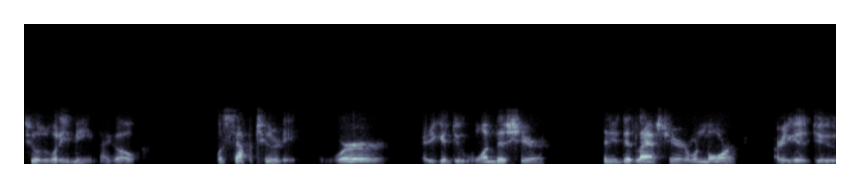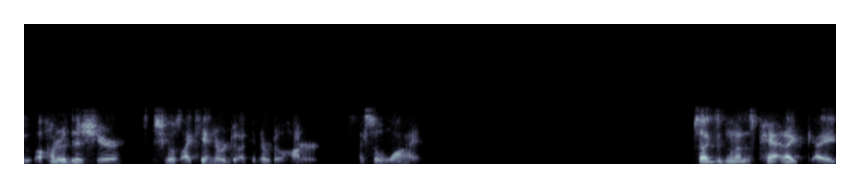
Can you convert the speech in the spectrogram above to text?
She goes, what do you mean? I go, what's the opportunity? Where are you going to do one this year than you did last year, one more? Are you going to do a hundred this year? She goes, I can't never do. I can never do a hundred. I said, why? So I went on this path. I, I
